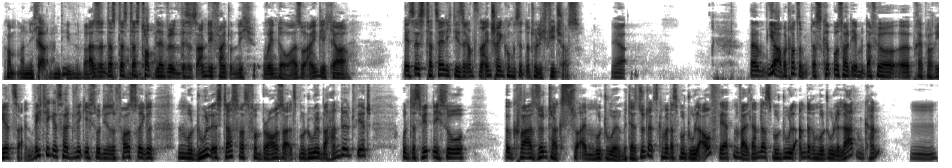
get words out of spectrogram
kommt man nicht ja. an diese Variante. Also das, das, das Top-Level, this is undefined und nicht Window. Also eigentlich ja. ja. Es ist tatsächlich, diese ganzen Einschränkungen sind natürlich Features. Ja. Ähm, ja, aber trotzdem, das Skript muss halt eben dafür äh, präpariert sein. Wichtig ist halt wirklich so diese Faustregel, ein Modul ist das, was vom Browser als Modul behandelt wird und das wird nicht so äh, qua Syntax zu einem Modul. Mit der Syntax kann man das Modul aufwerten, weil dann das Modul andere Module laden kann. Mhm.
